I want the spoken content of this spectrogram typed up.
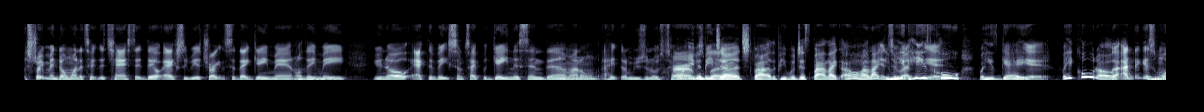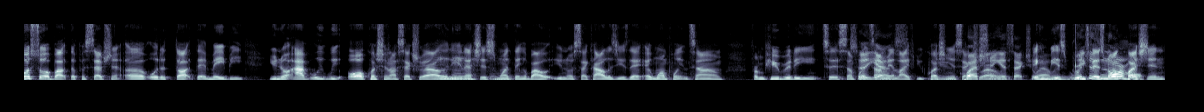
straight men don't want to take the chance that they'll actually be attracted to that gay man, or Mm-hmm. they may, you know, activate some type of gayness in them. I don't, I hate that I'm using those terms. Or even be but- judged by other people just by like, oh, I like him. He, he's yeah. cool, but he's gay. Yeah. But he cool though. But I think it's Mhm. more so about the perception of or the thought that maybe you know I we, we all question our sexuality Mhm, and that's just one thing about you know psychology is that at one point in time from puberty to some So, point in time in yes, your life you question you your sexuality. question your It can be as brief which is as one question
